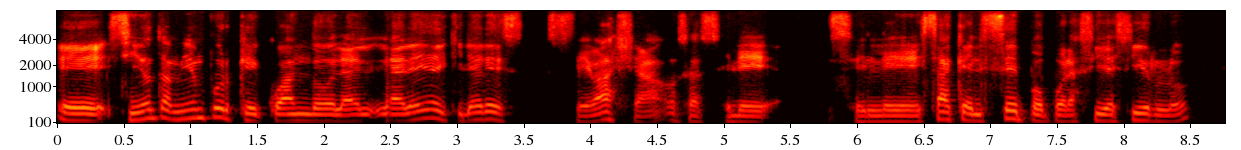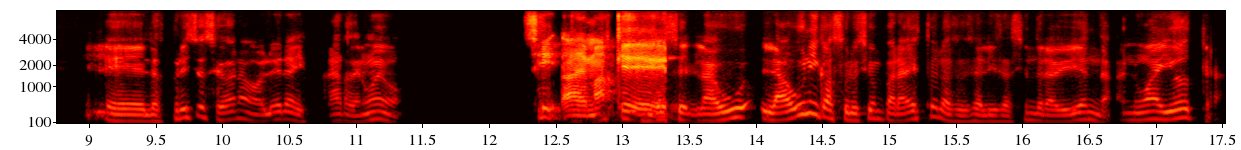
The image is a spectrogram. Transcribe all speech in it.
Eh, sino también porque cuando la, la ley de alquileres se vaya, o sea, se le, se le saque el cepo, por así decirlo, eh, los precios se van a volver a disparar de nuevo. Sí, además que, Entonces, la, la única solución para esto es la socialización de la vivienda, no hay otra.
